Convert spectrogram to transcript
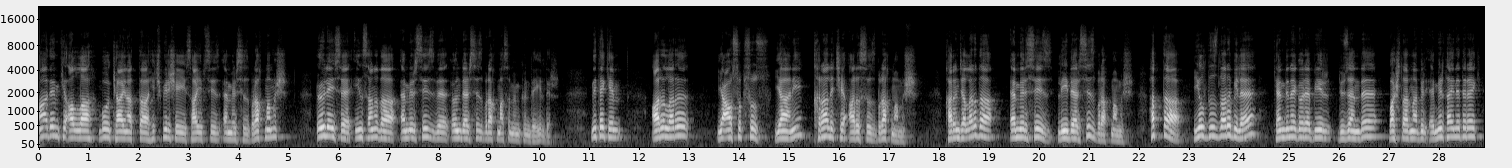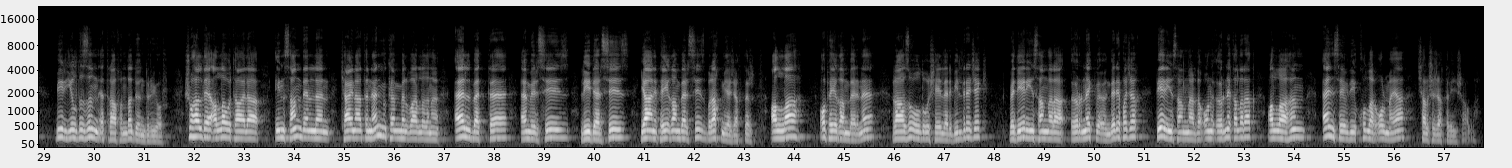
Madem ki Allah bu kainatta hiçbir şeyi sahipsiz, emirsiz bırakmamış, öyleyse insanı da emirsiz ve öndersiz bırakması mümkün değildir. Nitekim arıları yasupsuz yani kraliçe arısız bırakmamış. Karıncaları da emirsiz, lidersiz bırakmamış. Hatta yıldızları bile kendine göre bir düzende başlarına bir emir tayin ederek bir yıldızın etrafında döndürüyor. Şu halde Allahu Teala insan denilen kainatın en mükemmel varlığını elbette emirsiz, lidersiz yani peygambersiz bırakmayacaktır. Allah o peygamberine razı olduğu şeyleri bildirecek ve diğer insanlara örnek ve önder yapacak. Diğer insanlar da onu örnek alarak Allah'ın en sevdiği kullar olmaya çalışacaktır inşallah.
